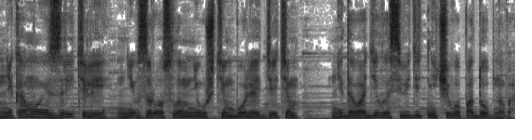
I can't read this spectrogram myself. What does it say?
Никому из зрителей, ни взрослым, ни уж тем более детям, не доводилось видеть ничего подобного.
